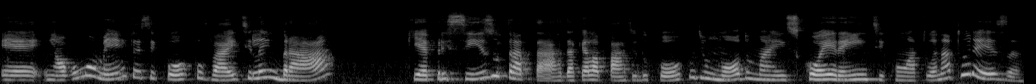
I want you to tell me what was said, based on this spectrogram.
é, em algum momento esse corpo vai te lembrar que é preciso tratar daquela parte do corpo de um modo mais coerente com a tua natureza.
